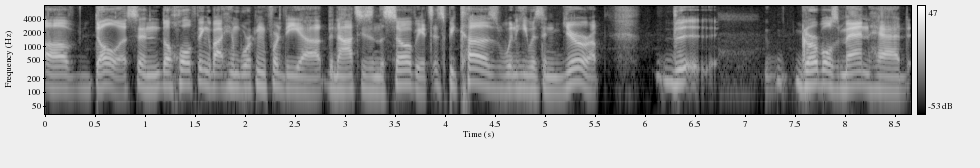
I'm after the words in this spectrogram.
of Dulles, and the whole thing about him working for the uh, the Nazis and the Soviets. It's because when he was in Europe, the Goebbels' men had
